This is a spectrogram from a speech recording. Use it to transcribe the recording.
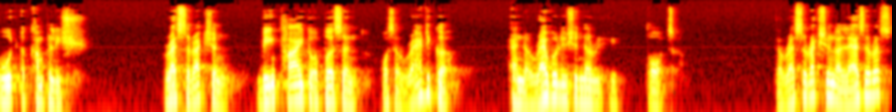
would accomplish. Resurrection being tied to a person was a radical and a revolutionary thought. The resurrection of Lazarus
